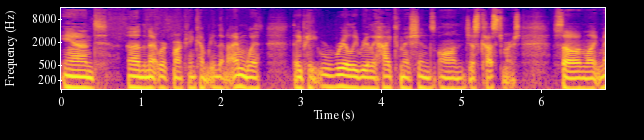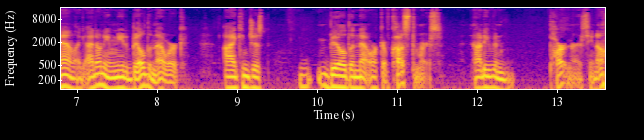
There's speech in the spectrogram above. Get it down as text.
And uh, the network marketing company that I'm with, they pay really, really high commissions on just customers. So I'm like, man, like I don't even need to build a network. I can just build a network of customers, not even partners, you know?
